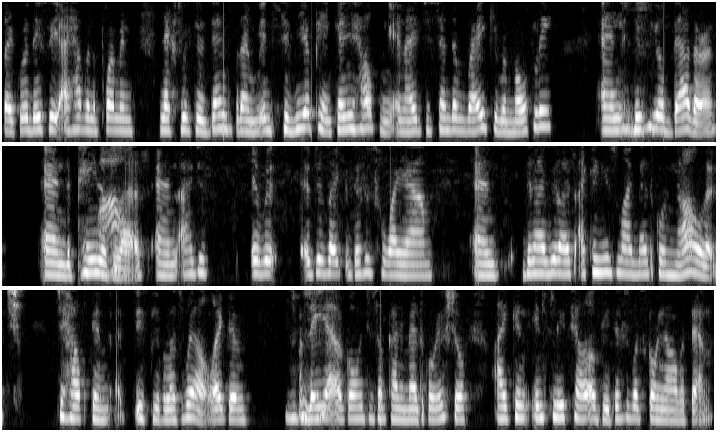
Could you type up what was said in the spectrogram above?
like when they say, I have an appointment next week to the dentist, but I'm in severe pain. Can you help me? And I just send them Reiki remotely and mm-hmm. they feel better and the pain wow. is less. And I just, it was, it's just like, this is who I am. And then I realized I can use my medical knowledge to help them, these people as well. Like, um, mm-hmm. they are going through some kind of medical issue, I can instantly tell, okay, this is what's going on with them.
